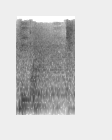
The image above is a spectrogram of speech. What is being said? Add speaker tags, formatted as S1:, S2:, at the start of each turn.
S1: Bye.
